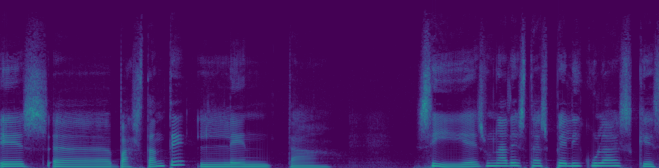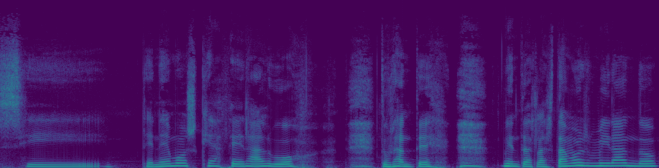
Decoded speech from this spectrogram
es eh, bastante lenta. Sí, es una de estas películas que si tenemos que hacer algo durante mientras la estamos mirando,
